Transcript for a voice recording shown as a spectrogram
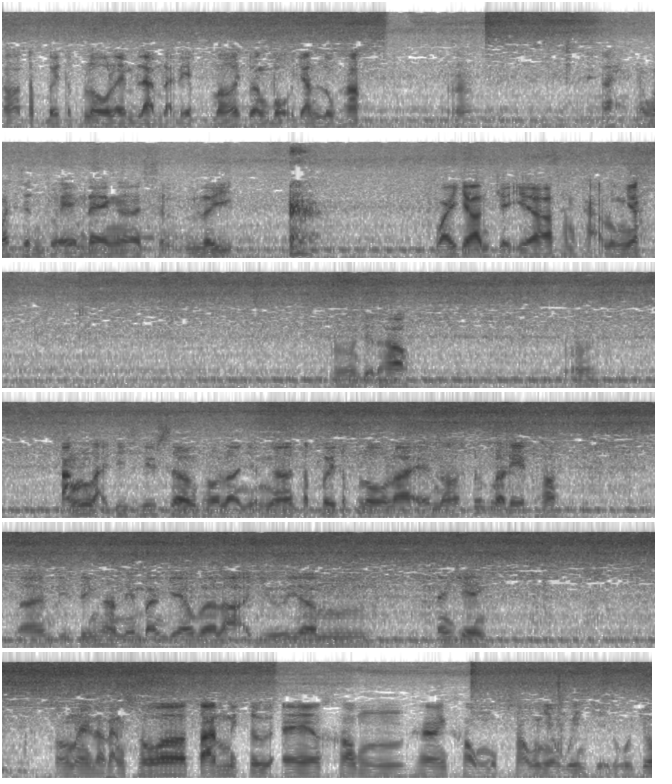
Đó tắp bi tắp lô là em làm lại đẹp mới toàn bộ cho anh luôn ha. Đó. đây là quá trình tụi em đang à, xử lý. Quay cho anh chị à, tham khảo luôn nha. Đó, vậy không đó. tắn lại tí xíu sơn thôi là những à, tắp bi tắp lô là em nó rất là đẹp thôi và em chỉ tiến hành em bàn giao về lại dưới um, An Giang. Con này là bản số 84E02016 nha quý anh chị và cô chú.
